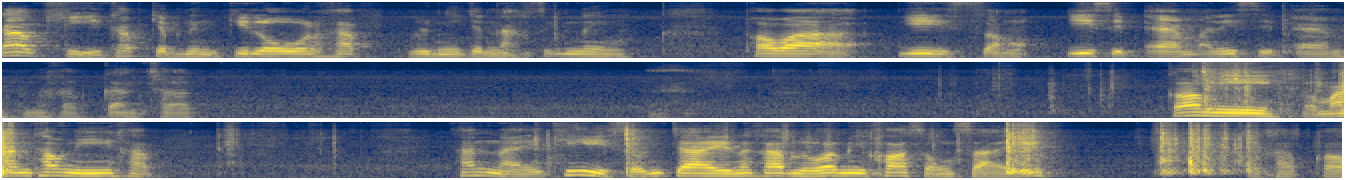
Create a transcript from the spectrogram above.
9ขีดครับ เก็บ1กิโลนะครับ รุ่นนี้จะหนักสักหนึ่งเพราะว่า22 20แอมอันนี้10แอมนะครับ การชาร์จ ก็มีประมาณเท่านี้ครับ ท่านไหนที่สนใจนะครับ หรือว่ามีข้อสงสัยนะครับก็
